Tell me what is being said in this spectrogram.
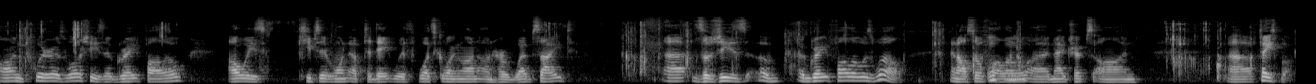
on Twitter as well. She's a great follow. Always keeps everyone up to date with what's going on on her website. Uh, so she's a, a great follow as well. And also follow uh, Night Trips on uh, Facebook,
